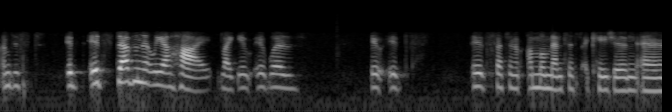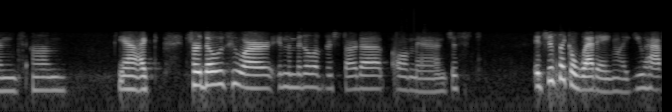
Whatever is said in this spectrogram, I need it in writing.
I'm just it it's definitely a high. Like it it was it it's it's such an, a momentous occasion and um yeah i for those who are in the middle of their startup oh man just it's just like a wedding like you have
